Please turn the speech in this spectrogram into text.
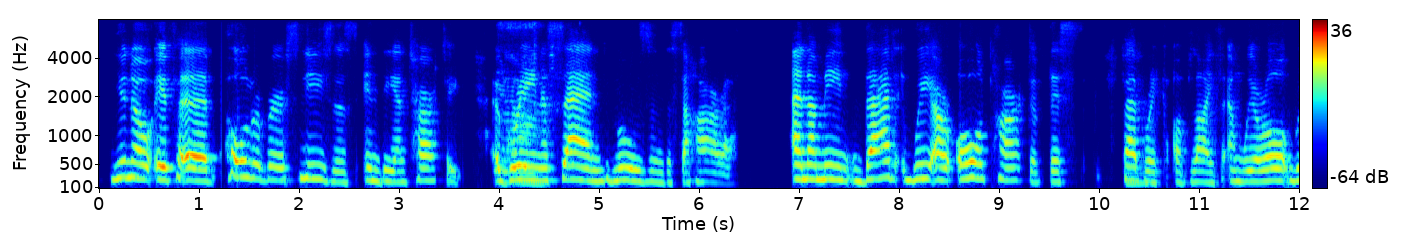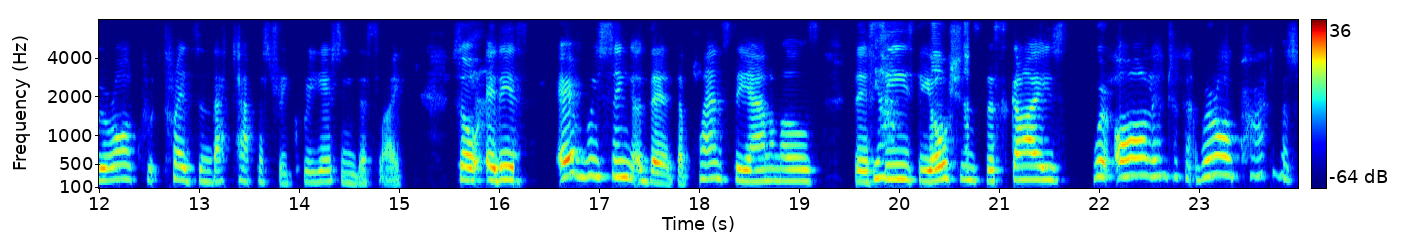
Yeah. You know, if a polar bear sneezes in the Antarctic, a yeah. grain of sand moves in the Sahara. And I mean that we are all part of this Mm-hmm. fabric of life and we're all we're all threads in that tapestry creating this life. So it is every single the the plants the animals the yeah. seas the oceans the skies we're all intricate we're all part of it.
